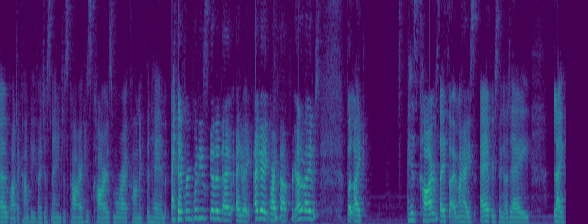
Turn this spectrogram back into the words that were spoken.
Oh god, I can't believe I just named his car. His car is more iconic than him. Everybody's gonna know. Anyway, anyway, Martha, forget about it. But like his car was outside my house every single day like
